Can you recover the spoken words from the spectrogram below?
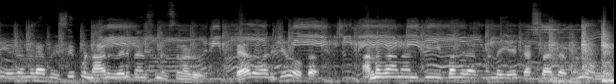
ఏడు వందల యాభై ఇస్తే ఇప్పుడు నాలుగు వేలు పెన్షన్ ఇస్తున్నాడు. పేదవాడికి ఒక అన్నదానానికి ఇబ్బంది లేకుండా ఏ కష్టాలు లేకుండా ఉన్నాయి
